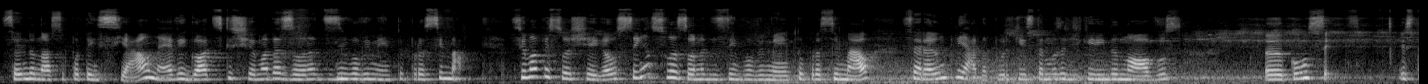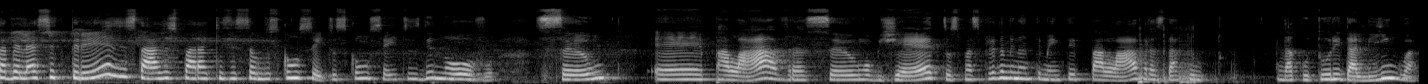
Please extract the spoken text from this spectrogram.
sendo o nosso potencial, né, Vygotsky chama da zona de desenvolvimento proximal. Se uma pessoa chega ao 100, a sua zona de desenvolvimento proximal será ampliada, porque estamos adquirindo novos uh, conceitos. Estabelece três estágios para a aquisição dos conceitos. Conceitos, de novo, são é, palavras, são objetos, mas predominantemente palavras da, da cultura e da língua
